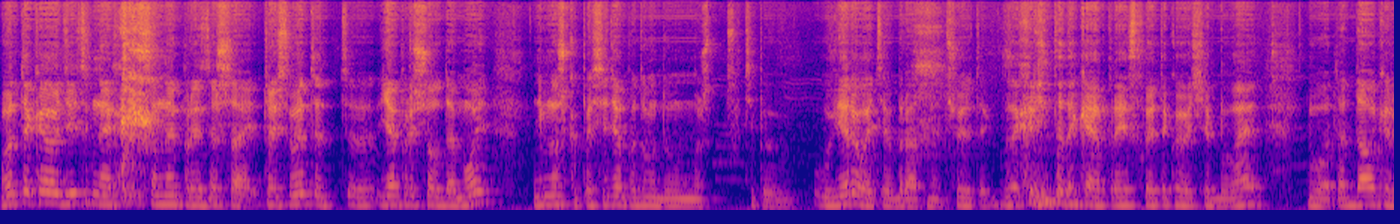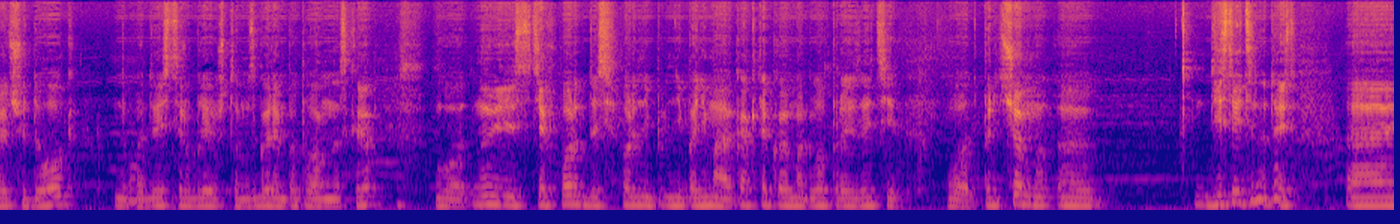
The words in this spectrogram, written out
вот такая удивительная хрень со мной произошла. То есть в этот, э, я пришел домой, немножко посидел, подумал, думаю, может, типа, уверовать обратно, что это за хрень-то такая происходит, такое вообще бывает. Вот, отдал, короче, долг, ну, вот 200 рублей, что там с горем пополам наскреб. Вот, ну и с тех пор до сих пор не, не понимаю, как такое могло произойти. Вот, причем, э, действительно, то есть, э,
